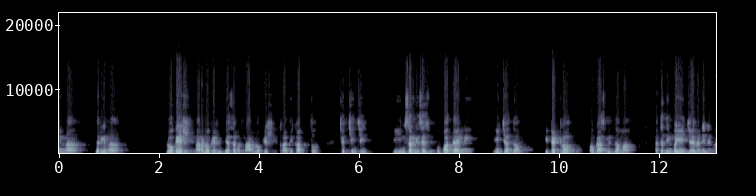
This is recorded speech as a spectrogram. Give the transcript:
నిన్న జరిగిన లోకేష్ నారా లోకేష్ విద్యాశాఖ మంత్రి నారా లోకేష్ ఇతర అధికారులతో చర్చించి ఈ ఇన్ సర్వీసెస్ ఉపాధ్యాయుల్ని ఏం చేద్దాం? ఈ టెట్లో అవకాశం ఇద్దామా? అయితే దీనిపై ఏం చేయాలని నిన్న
